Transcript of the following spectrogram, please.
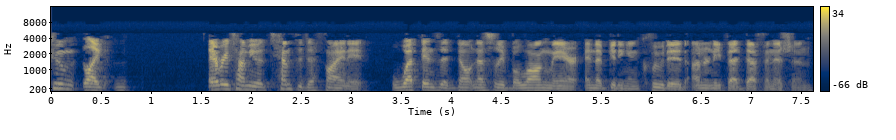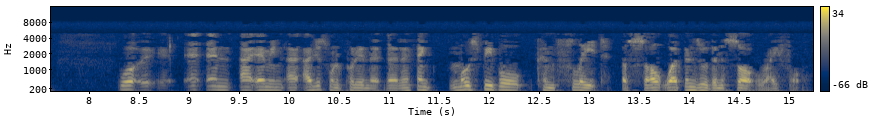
to like every time you attempt to define it, weapons that don't necessarily belong there end up getting included underneath that definition. Well, and I, I mean, I just want to put in that, that I think most people conflate assault weapons with an assault rifle,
